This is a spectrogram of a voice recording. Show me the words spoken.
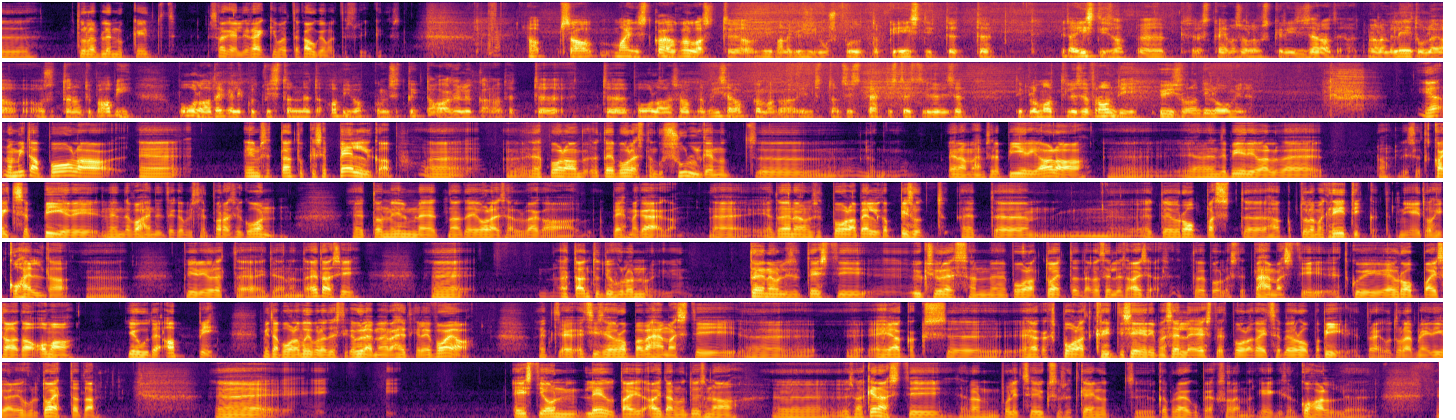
tuleb lennukeid sageli, rääkimata kaugematest riikidest. no sa mainisid Kaja Kallast ja viimane küsimus puudutabki Eestit, et mida Eesti saab sellest käimasolevast kriisis ära teha, et me oleme Leedule osutanud juba abi, Poola tegelikult vist on need abipakkumised kõik tagasi lükanud, et, et Poola saab nagu ise hakkama, aga ilmselt on siis tähtis tõesti sellise diplomaatilise frondi, ühisfrondi loomine. jah, no mida Poola eh, ilmselt natukese pelgab eh,, Poola on tõepoolest nagu sulgenud eh, enam-vähem selle piiriala eh, ja nende piirivalve noh, lihtsalt kaitseb piiri nende vahenditega, mis neil parasjagu on. et on ilmne, et nad ei ole seal väga pehme käega. ja tõenäoliselt Poola pelgab pisut, et, et Euroopast hakkab tulema kriitikat, et nii ei tohi kohelda piiriületajaid ja nõnda edasi, et antud juhul on tõenäoliselt Eesti üks ülesanne Poolat toetada ka selles asjas, et tõepoolest, et vähemasti, et kui Euroopa ei saada oma jõude appi, mida Poola võib-olla tõesti ka ülemäära hetkel ei vaja, et, et siis Euroopa vähemasti äh, ei hakkaks äh,, ei hakkaks Poolat kritiseerima selle eest, et Poola kaitseb Euroopa piiri, et praegu tuleb neid igal juhul toetada äh,. Eesti on Leedut aidanud üsna üsna kenasti, seal on politseiüksused käinud, ka praegu peaks olema keegi seal kohal äh,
